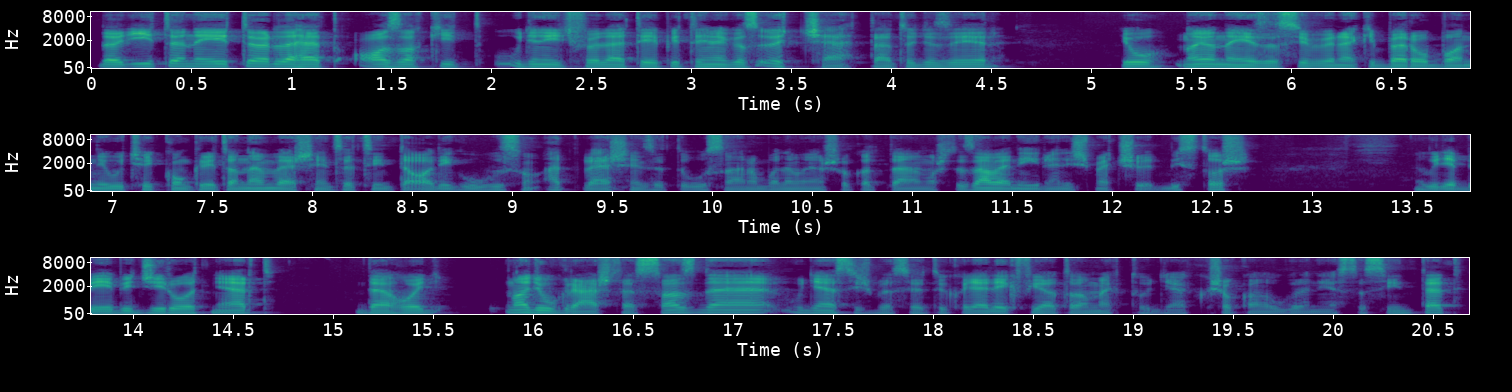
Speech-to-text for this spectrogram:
De hogy Ethan Aether lehet az, akit ugyanígy föl lehet építeni, meg az öccse. Tehát, hogy azért jó, nagyon nehéz lesz jövő neki berobbanni, úgyhogy konkrétan nem versenyzett szinte alig 20, hát versenyzett 23-ban nem olyan sokat, talán most az Aveniren is megy, sőt biztos. Ugye Baby Giro-t nyert, de hogy nagy ugrás lesz az, de ugye ezt is beszéltük, hogy elég fiatal meg tudják sokan ugrani ezt a szintet.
